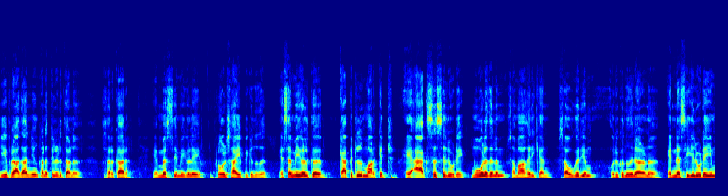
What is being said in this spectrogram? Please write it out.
ഈ പ്രാധാന്യം കണക്കിലെടുത്താണ് സർക്കാർ എം എസ് എം ഇകളെ പ്രോത്സാഹിപ്പിക്കുന്നത്. എസ് എം ഇകൾക്ക് ക്യാപിറ്റൽ മാർക്കറ്റ് ആക്സസിലൂടെ മൂലധനം സമാഹരിക്കാൻ സൗകര്യം ഒരുക്കുന്നതിനാണ് എൻ എസ് സിയിലൂടെയും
